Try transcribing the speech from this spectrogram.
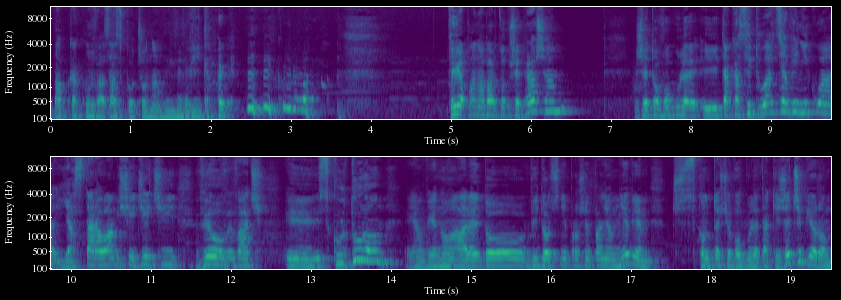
Babka kurwa zaskoczona mówi tak, kurwa. To ja pana bardzo przepraszam, że to w ogóle y, taka sytuacja wynikła. Ja starałam się dzieci wychowywać y, z kulturą. Ja mówię, no ale to widocznie, proszę panią, nie wiem, skąd to się w ogóle takie rzeczy biorą,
